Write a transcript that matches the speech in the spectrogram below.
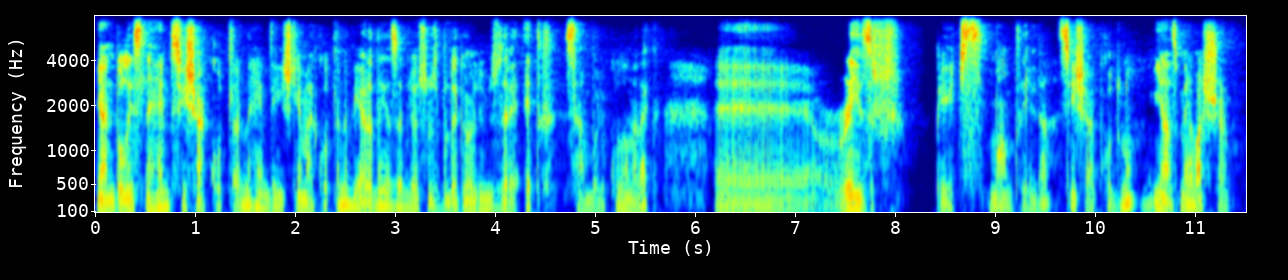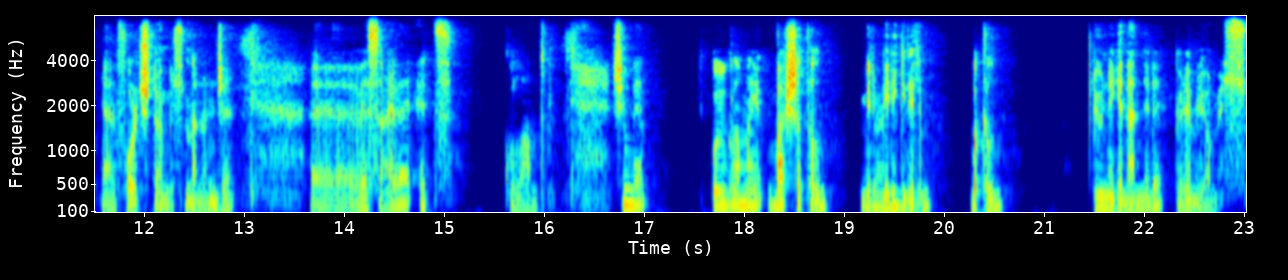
Yani dolayısıyla hem C Sharp kodlarını hem de HTML kodlarını bir arada yazabiliyorsunuz. Burada gördüğünüz üzere et sembolü kullanarak e, Razer Pages mantığıyla C Sharp kodunu yazmaya başlıyorum. Yani for each döngüsünden önce e, vesaire et kullandım. Şimdi uygulamayı başlatalım. Bir veri girelim. Bakalım düğüne gelenleri görebiliyor muyuz?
